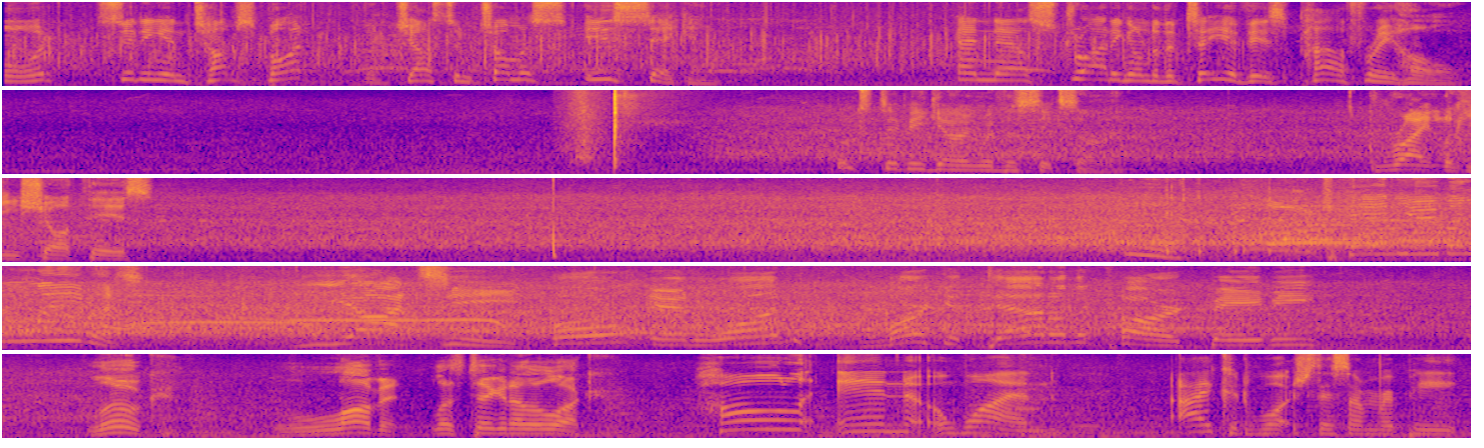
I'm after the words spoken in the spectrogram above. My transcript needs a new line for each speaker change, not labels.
Forward, sitting in top spot, but Justin Thomas is second. And now striding onto the tee of his par 3 hole. Looks to be going with the six iron. Great looking shot this. Oh, can you believe it?
Yahtzee, hole in one. Mark it down on the card, baby. Luke, love it. Let's take another look.
Hole in one. I could watch this on repeat.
